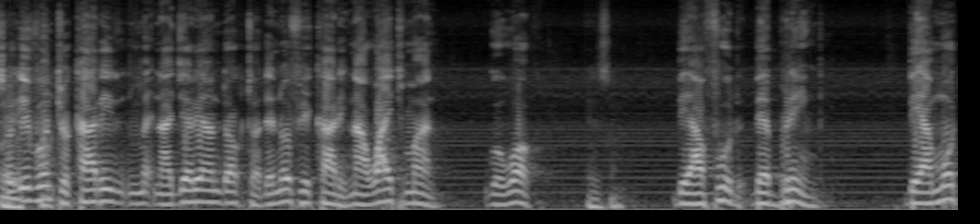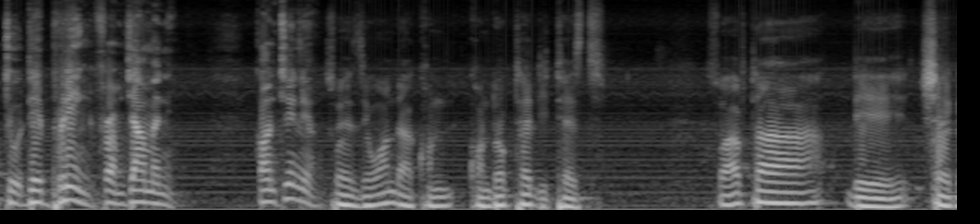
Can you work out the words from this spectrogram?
So he even to carry Nigerian doctor, they know if fit carry. Now white man go work. Yes, sir. Their food they bring, their motor they bring from Germany. Continue. So it's the one that con- conducted the test. So after they check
